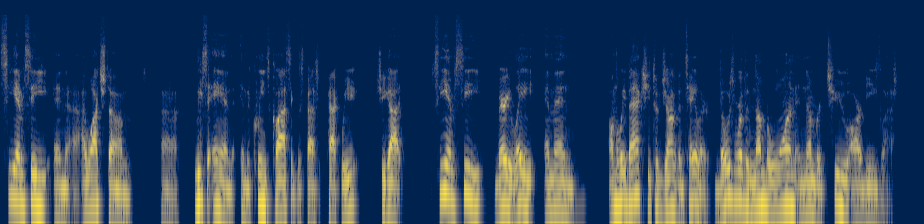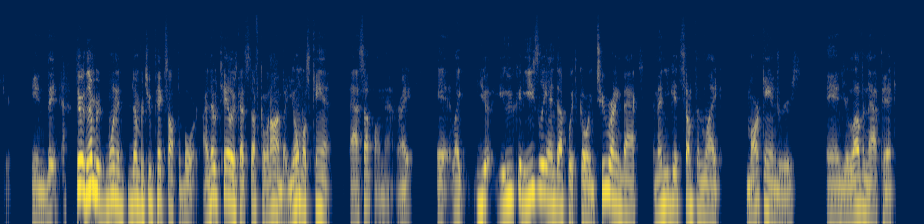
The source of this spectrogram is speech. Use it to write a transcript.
CMC and I watched um uh Lisa Ann in the Queen's Classic this past pack week. She got CMC very late, and then on the way back, she took Jonathan Taylor. Those were the number one and number two RBs last year. And they they're number one and number two picks off the board. I know Taylor's got stuff going on, but you almost can't pass up on that, right? It, like you you could easily end up with going two running backs, and then you get something like Mark Andrews, and you're loving that pick,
